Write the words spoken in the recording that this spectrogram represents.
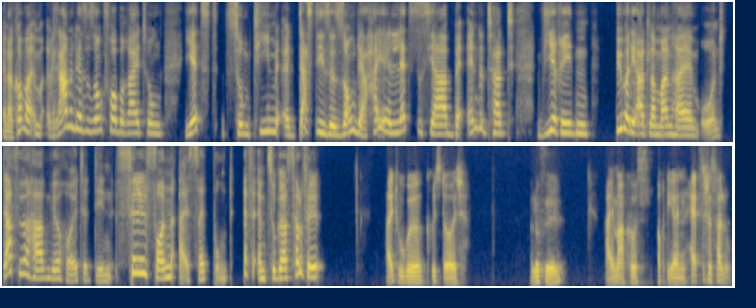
Ja, dann kommen wir im Rahmen der Saisonvorbereitung jetzt zum Team, äh, das die Saison der Haie letztes Jahr beendet hat. Wir reden über die Adler Mannheim und dafür haben wir heute den Phil von Eiszeit.fm zu Gast. Hallo Phil. Hi Tube, grüßt euch. Hallo Phil. Hi Markus, auch dir ein herzliches Hallo.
